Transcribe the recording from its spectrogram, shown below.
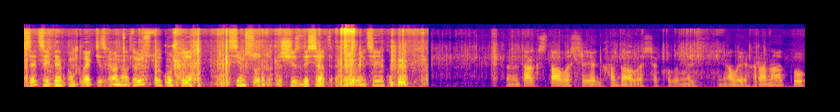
Все це йде в комплекті з гранатою. Це коштує 760 гривень. Це я купив. Та не так сталося, як гадалося. Коли ми зняли гранату,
